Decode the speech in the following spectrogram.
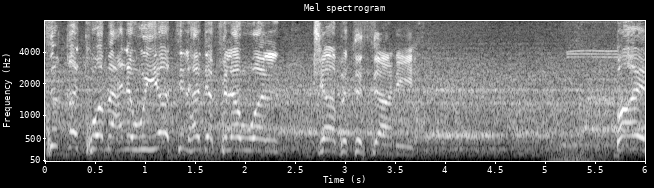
ثقة ومعنويات الهدف الأول جابت الثاني. باير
